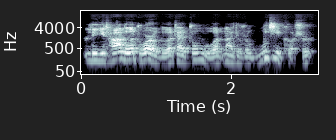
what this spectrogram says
理查德·卓尔格在中国那就是无计可施，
